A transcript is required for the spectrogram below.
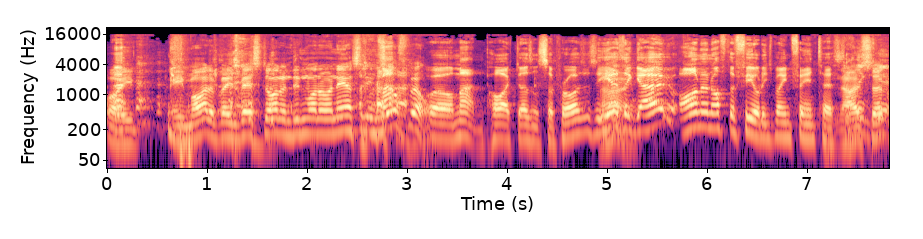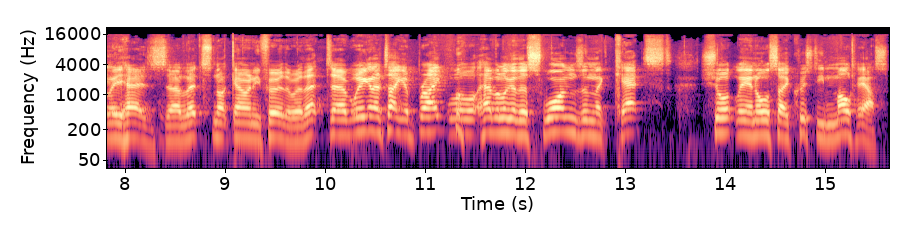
Well, he, he might have been best on and didn't want to announce it himself, Bill. Well, Martin Pike doesn't surprise us. He has a go on and off the field. He's been fantastic. No, it certainly has. Uh, let's not go any further with that. Uh, we're going to take a break. We'll have a look at the Swans and the Cats shortly, and also Christi Malthouse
